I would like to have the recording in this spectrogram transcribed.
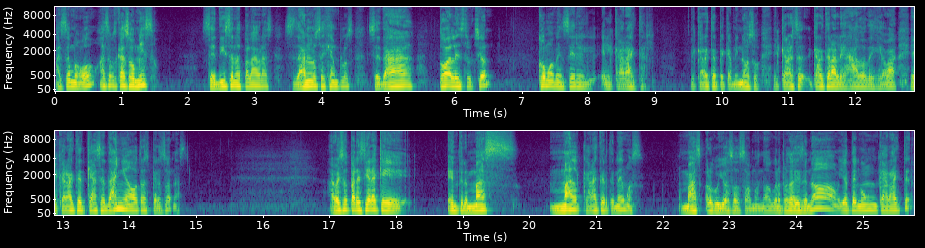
Hacemos, oh, hacemos caso omiso. Se dicen las palabras, se dan los ejemplos, se da toda la instrucción. Cómo vencer el, el carácter el carácter pecaminoso, el carácter, alejado de Jehová, el carácter que hace daño a otras personas. A veces pareciera que entre más mal carácter tenemos, más orgullosos somos, ¿no? Una persona dice, no, yo tengo un carácter,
